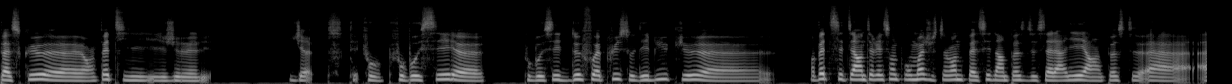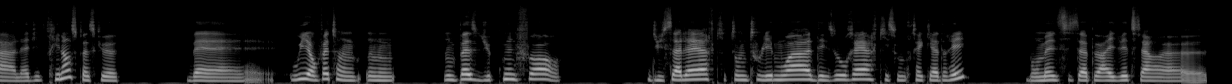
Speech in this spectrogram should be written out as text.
Parce que, en fait, il je je faut faut bosser, faut bosser 2 fois plus au début que, en fait, c'était intéressant pour moi justement de passer d'un poste de salarié à un poste, à à la vie de freelance parce que, beh, oui, en fait, on on passe du confort du salaire qui tombe tous les mois, des horaires qui sont très cadrés. Bon, même si ça peut arriver de faire,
